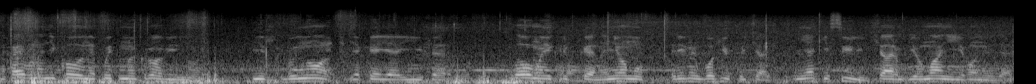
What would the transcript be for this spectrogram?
Нехай вона ніколи не питиме кров війною, ніж вино, яке я її жертвую. Слово моє кріпке, на ньому рівних богів кричать. Ніякі силі, чарм і омані його не взять.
